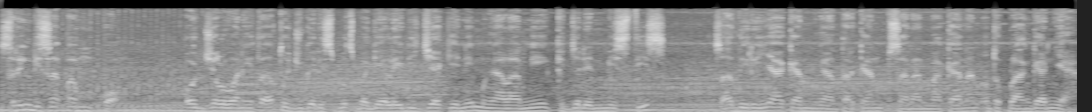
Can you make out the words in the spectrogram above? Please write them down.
Sering disapa Mpok, ojol wanita atau juga disebut sebagai Lady Jack ini mengalami kejadian mistis saat dirinya akan mengantarkan pesanan makanan untuk pelanggannya.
